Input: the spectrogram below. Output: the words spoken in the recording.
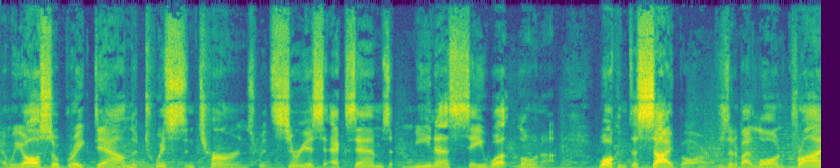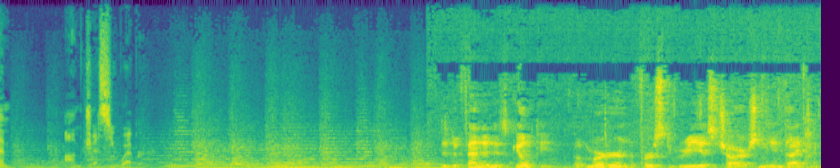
and we also break down the twists and turns with SiriusXM's Mina Say What Llona. Welcome to Sidebar, presented by Law and Crime. I'm Jesse Weber. The defendant is guilty of murder in the first degree as charged in the indictment.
